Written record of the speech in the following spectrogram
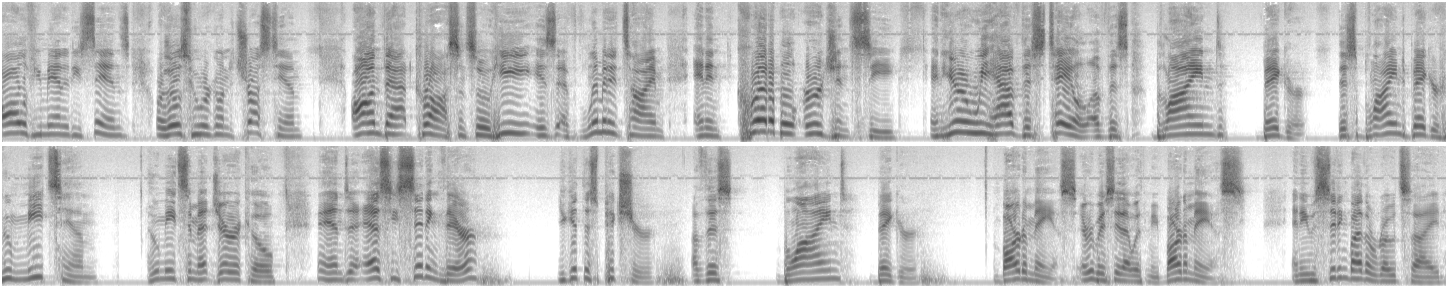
all of humanity's sins or those who are going to trust him on that cross. And so he is of limited time and incredible urgency. And here we have this tale of this blind beggar this blind beggar who meets him, who meets him at Jericho. And as he's sitting there, you get this picture of this blind beggar, Bartimaeus. Everybody say that with me Bartimaeus. And he was sitting by the roadside,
